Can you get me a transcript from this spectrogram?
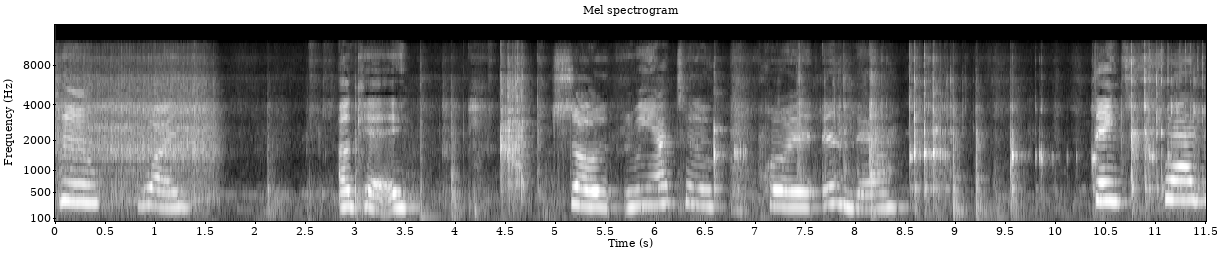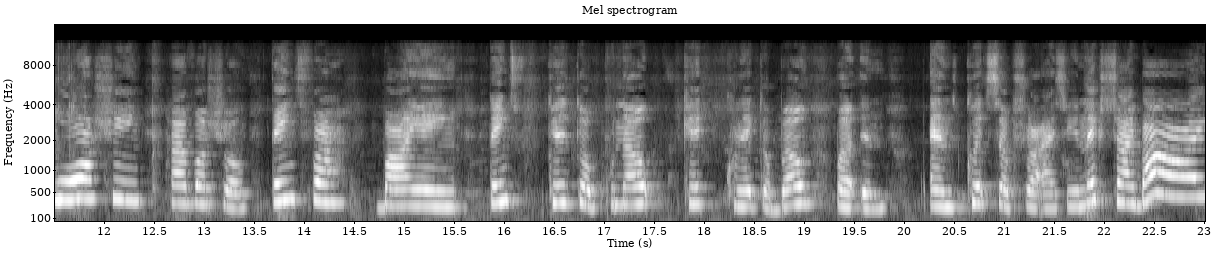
two, one. Okay. So we have to put it in there. Thanks for watching. Have a show. Thanks for buying. Thanks. Click the no. Click click the bell button and click subscribe. I see you next time. Bye.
